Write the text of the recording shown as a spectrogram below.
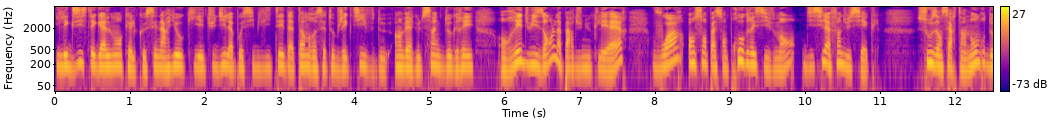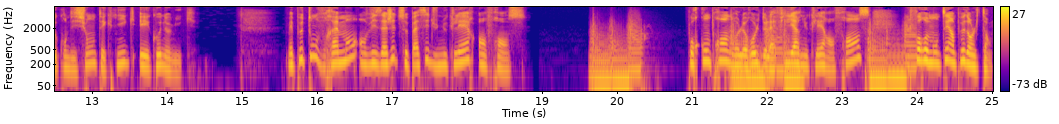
Il existe également quelques scénarios qui étudient la possibilité d'atteindre cet objectif de 1,5 degré en réduisant la part du nucléaire, voire en s'en passant progressivement d'ici la fin du siècle, sous un certain nombre de conditions techniques et économiques. Mais peut-on vraiment envisager de se passer du nucléaire en France? Pour comprendre le rôle de la filière nucléaire en France, il faut remonter un peu dans le temps.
